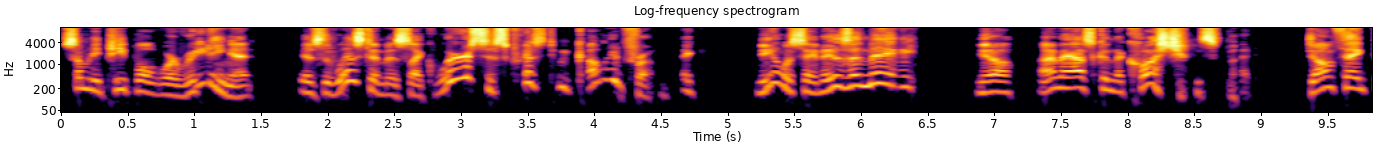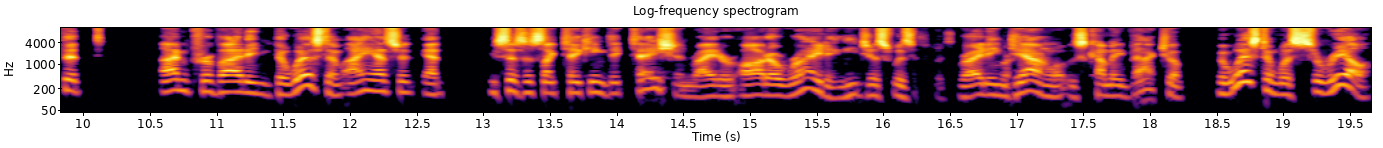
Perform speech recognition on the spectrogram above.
so many people were reading it is the wisdom is like, where's this wisdom coming from? Like Neale was saying, it isn't me. You know, I'm asking the questions, but don't think that I'm providing the wisdom. I answered, and he says it's like taking dictation, right? Or auto writing. He just was writing down what was coming back to him. The wisdom was surreal.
